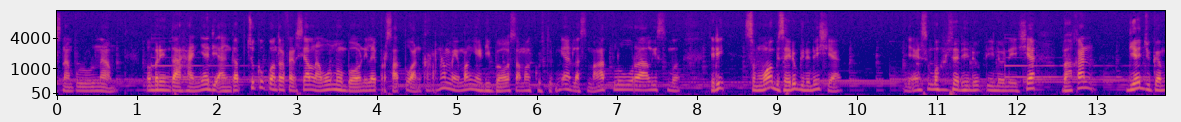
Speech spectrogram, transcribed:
1966. Pemerintahannya dianggap cukup kontroversial namun membawa nilai persatuan karena memang yang dibawa sama Gus Dur ini adalah semangat pluralisme. Jadi semua bisa hidup di Indonesia. Ya, semua bisa hidup di Indonesia bahkan dia juga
